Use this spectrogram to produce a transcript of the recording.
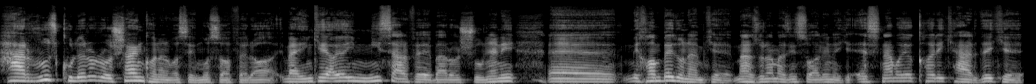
هر روز کولر رو روشن کنن واسه مسافرها و اینکه آیا این میصرفه براشون؟ یعنی می‌خوام بدونم که منظورم از این سوال اینه که اسنپ آیا کاری کرده که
